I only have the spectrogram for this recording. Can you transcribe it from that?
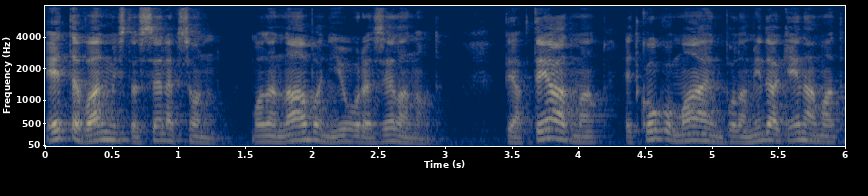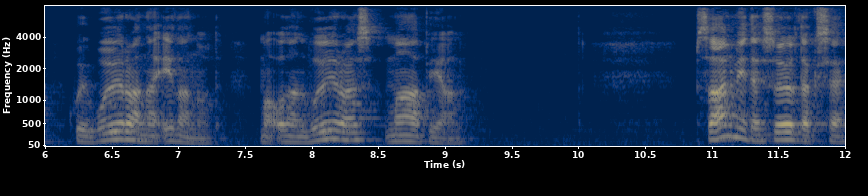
ettevalmistus selleks on, ma olen Laabani juures elanud. peab teadma, et kogu maailm pole midagi enamat kui võõrana elanud, ma olen võõras maa peal. Psalmides öeldakse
